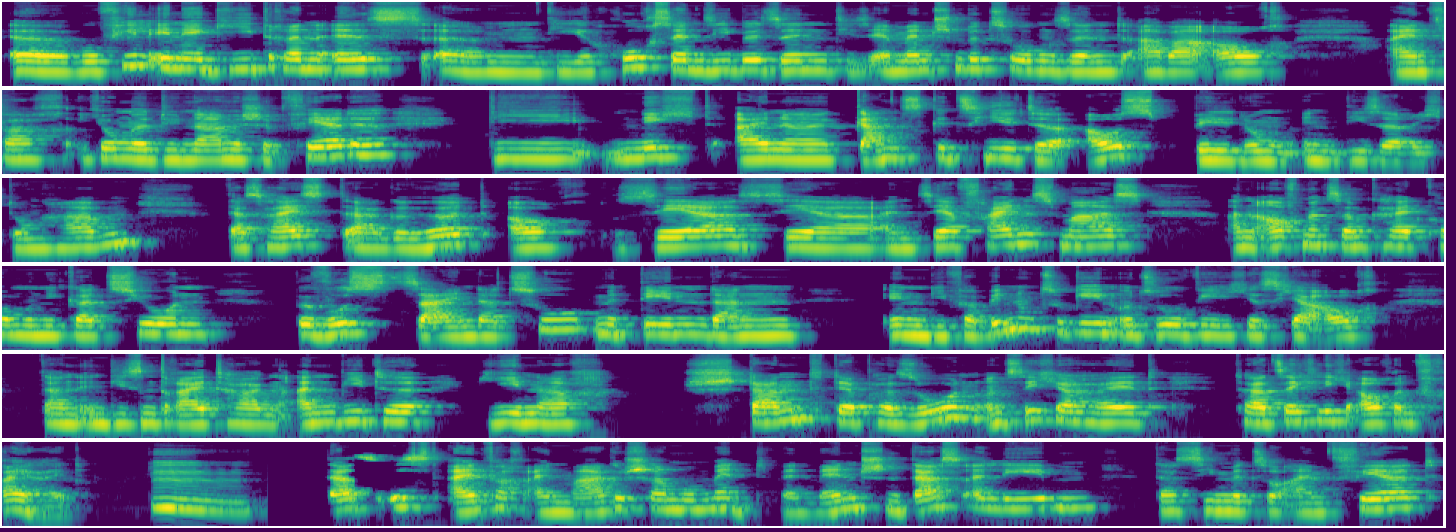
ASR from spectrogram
äh, wo viel Energie drin ist, ähm, die hochsensibel sind, die sehr menschenbezogen sind, aber auch einfach junge, dynamische Pferde, die nicht eine ganz gezielte Ausbildung in dieser Richtung haben. Das heißt, da gehört auch sehr, sehr, ein sehr feines Maß an Aufmerksamkeit, Kommunikation, Bewusstsein dazu, mit denen dann in die Verbindung zu gehen und so wie ich es ja auch dann in diesen drei Tagen anbiete, je nach Stand der Person und Sicherheit tatsächlich auch in Freiheit. Mm. Das ist einfach ein magischer Moment, wenn Menschen das erleben, dass sie mit so einem Pferd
